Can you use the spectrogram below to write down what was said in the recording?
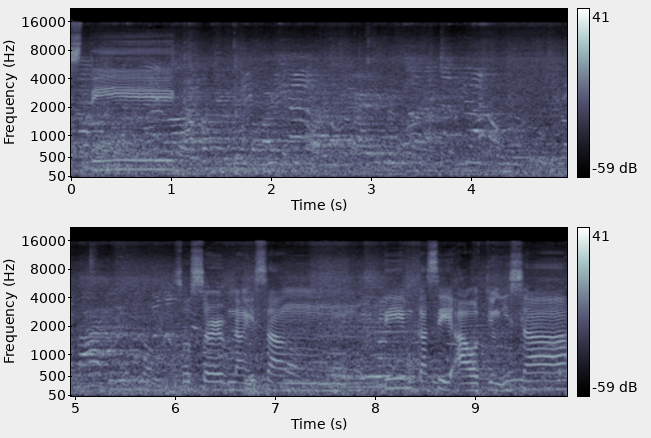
Astig. So, serve ng isang team kasi out yung isa.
